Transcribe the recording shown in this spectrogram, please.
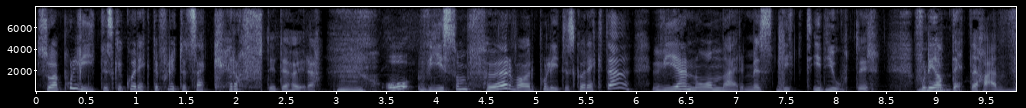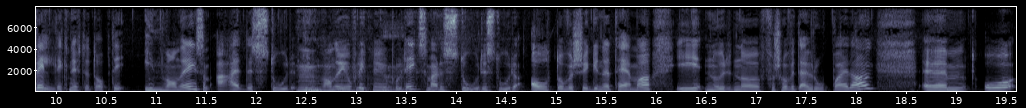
så er politiske korrekte flyttet seg kraftig til høyre. Mm. Og vi som før var politisk korrekte, vi er nå nærmest litt idioter. Fordi at dette er veldig knyttet opp til innvandring, som er det store mm. innvandring og flyktningpolitikk, som er det store, store altoverskyggende tema i Norden og for så vidt Europa i dag. Um, og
